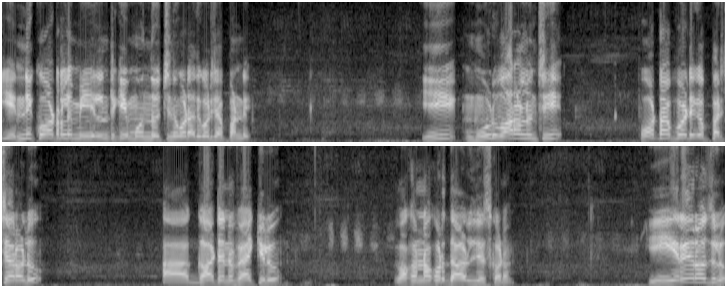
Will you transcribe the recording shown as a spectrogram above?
ఎన్ని కోటర్లు మీ ఇంటికి ముందు వచ్చిందో కూడా అది కూడా చెప్పండి. ఈ మూడు వారాల నుంచి పోటాపోటీగా పరిచారాలు ఆ ఘాటైన వ్యాఖ్యలు ఒకరినొకరు దాడులు చేసుకోవడం. ఈ ఇరవై రోజులు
